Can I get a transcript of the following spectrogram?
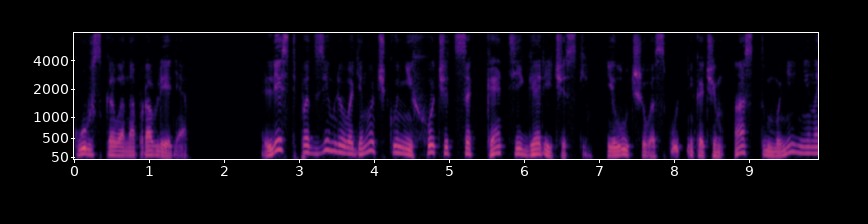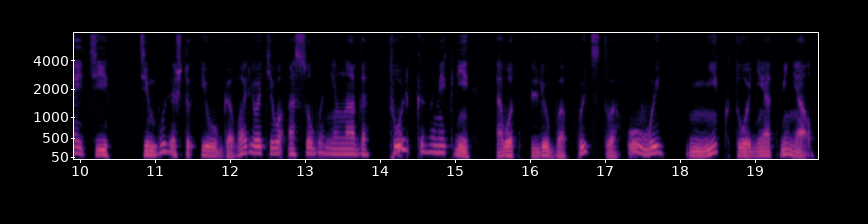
Курского направления. Лезть под землю в одиночку не хочется категорически. И лучшего спутника, чем Аст, мне не найти. Тем более, что и уговаривать его особо не надо. Только намекни. А вот любопытство, увы, никто не отменял.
